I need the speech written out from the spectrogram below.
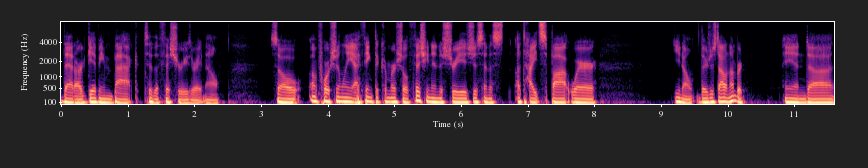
that are giving back to the fisheries right now. So, unfortunately, I think the commercial fishing industry is just in a, a tight spot where, you know, they're just outnumbered. And uh,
